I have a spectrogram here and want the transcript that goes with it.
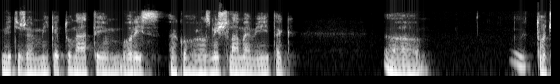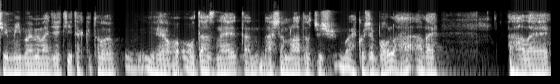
viete, že my keď tu nad tým, Boris, ako rozmýšľame my, tak uh, to, či my budeme mať deti, tak to je otázne. Tá naša mladosť už akože bola, ale ale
